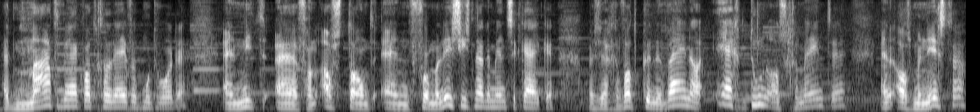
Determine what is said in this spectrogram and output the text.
het maatwerk wat geleverd moet worden. En niet uh, van afstand en formalistisch naar de mensen kijken, maar zeggen wat kunnen wij nou echt doen als gemeente en als minister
